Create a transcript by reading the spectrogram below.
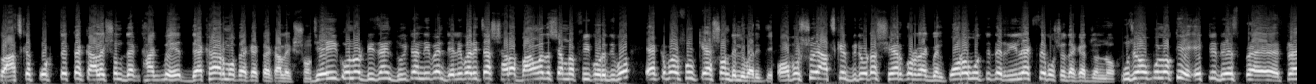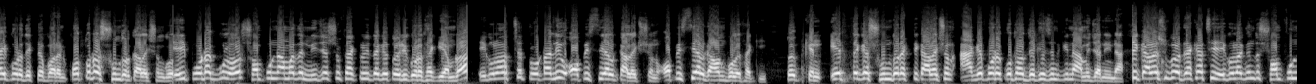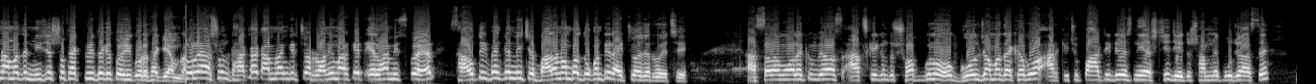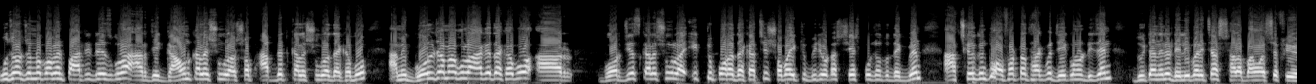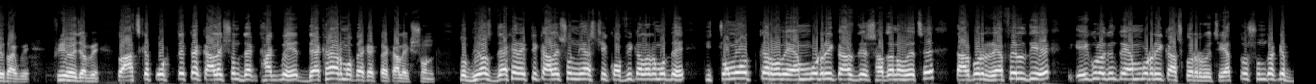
তো আজকে প্রত্যেকটা কালেকশন থাকবে দেখার মতো এক একটা কালেকশন যেই কোনো ডিজাইন দুইটা নেবেন ডেলিভারি চার্জ সারা বাংলাদেশে আমরা ফ্রি করে দিব, একেবারে ফুল ক্যাশ অন ডেলিভারিতে অবশ্যই আজকের ভিডিওটা শেয়ার করে রাখবেন, পরবর্তীতে রিল্যাক্সে বসে দেখার জন্য। পূজা উপলক্ষে একটি ড্রেস ট্রাই করে দেখতে পারেন, কতটা সুন্দর কালেকশন এই প্রোডাক্টগুলো সম্পূর্ণ আমাদের নিজস্ব ফ্যাক্টরি থেকে তৈরি করে থাকি আমরা। এগুলো হচ্ছে totally official collection official gown বলে থাকি। তো এর থেকে সুন্দর একটি কালেকশন আগে পরে কোথাও দেখেছেন কিনা আমি জানি না। এই কালেকশনগুলো দেখাচ্ছি, এগুলো কিন্তু সম্পূর্ণ আমাদের নিজস্ব ফ্যাক্টরি থেকে তৈরি করে থাকি আমরা। চলে আসুন Dhaka Kamrangir Char Rony market Elham square south ব্যাংকের নিচে বারো নম্বর দোকানটি রাইট চয়েজার রয়েছে। আসসালামু আলাইকুম বিহাস আজকে কিন্তু সবগুলো গোল জামা দেখাবো আর কিছু পার্টি ড্রেস নিয়ে আসছি, যেহেতু সামনে পুজো আছে। পূজার জন্য পাবেন পার্টি ড্রেসগুলো আর যে গাউন কালেকশনগুলো, সব আপডেট কালেকশনগুলো দেখাবো। আমি গোল জামাগুলো আগে দেখাবো আর গর্জিয়াস কালেকশনগুলো একটু পরে দেখাচ্ছি। সবাই একটু ভিডিওটা শেষ পর্যন্ত দেখবেন। আজকেও কিন্তু অফারটা থাকবে, যে কোনো ডিজাইন দুইটা নিলে ডেলিভারি চার্জ সারা বাংলাদেশে ফ্রি হয়ে থাকবে ফ্রি হয়ে যাবে। তো আজকে প্রত্যেকটা কালেকশন থাকবে দেখার মতো এক একটা কালেকশন। তো ভিউয়ার্স দেখেন একটি কালেকশন নিয়ে আসছি কফি কালারের মধ্যে কি চমৎকার ভাবে এমব্রয়ডারি কাজ দিয়ে সাজানো হয়েছে। তারপরে র্যাফেল দিয়ে এইগুলো কিন্তু এমব্রয়ডারি কাজ করা রয়েছে। এত সুন্দর একটা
